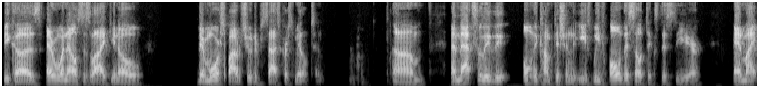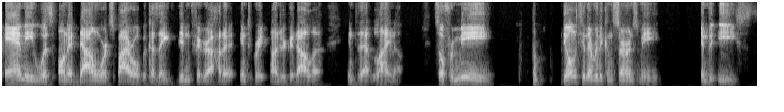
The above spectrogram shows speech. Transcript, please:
because everyone else is like you know they're more spot up shooters besides Khris Middleton. Um, and that's really the only competition in the East. We've owned the Celtics this year, and Miami was on a downward spiral because they didn't figure out how to integrate Andre Iguodala into that lineup. So for me, the only team that really concerns me in the East,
